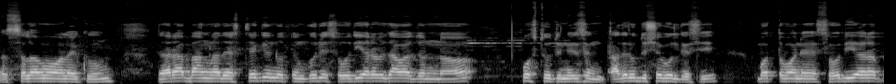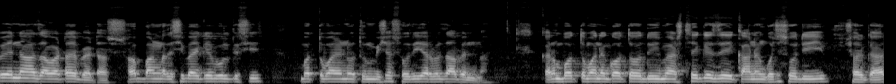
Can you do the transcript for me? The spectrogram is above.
আসসালামু আলাইকুম। যারা বাংলাদেশ থেকে নতুন করে সৌদি আরবে যাওয়ার জন্য প্রস্তুতি নিয়েছেন, তাদের উদ্দেশ্যে বলতেছি, বর্তমানে সৌদি আরবে না যাওয়াটাই বেটার সব বাংলাদেশি বাইকে বলতেছি, বর্তমানে নতুন বিষয় সৌদি আরবে যাবেন না। কারণ বর্তমানে গত দুই মাস থেকে যে কানুন করছে সৌদি সরকার,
